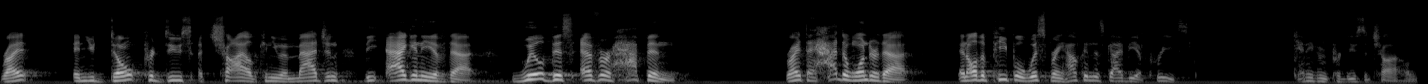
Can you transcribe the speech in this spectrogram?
right? And you don't produce a child, can you imagine the agony of that? Will this ever happen? Right? They had to wonder that. And all the people whispering, How can this guy be a priest? Can't even produce a child.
